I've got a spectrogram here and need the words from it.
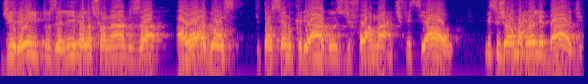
Direitos ali relacionados a, a órgãos que estão sendo criados de forma artificial. Isso já é uma realidade.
